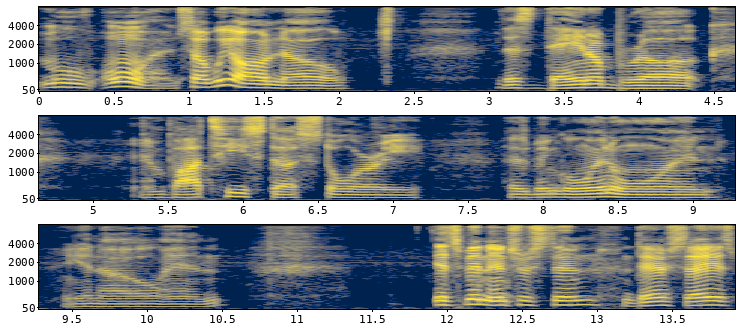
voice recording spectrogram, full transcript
move on. So we all know this Dana Brooke and Batista story has been going on, you know, and it's been interesting. Dare say it's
